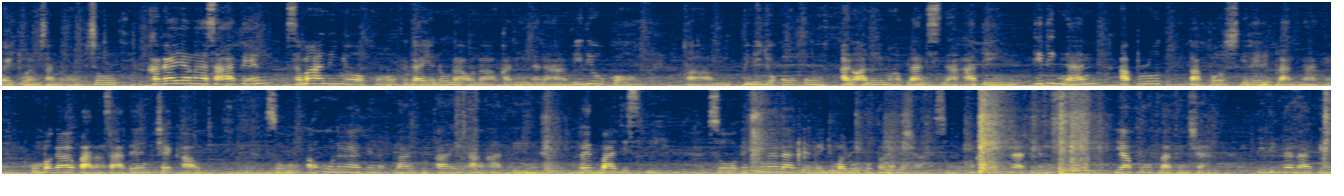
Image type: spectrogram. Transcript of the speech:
earthworm sa loob. So, kagaya nga sa atin, samahan ninyo ako, kagaya nung nauna kanina na video ko, um, pinidyo ko kung ano-ano yung mga plants na ating titignan, uproot, tapos i-replant natin. Kumbaga, parang sa atin, check out. So, ang una natin na plant ay ang ating Red Majesty So, eh, tingnan natin, medyo malungkot talaga siya. So, ang gagawin natin, i-uproot natin siya. Titignan natin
